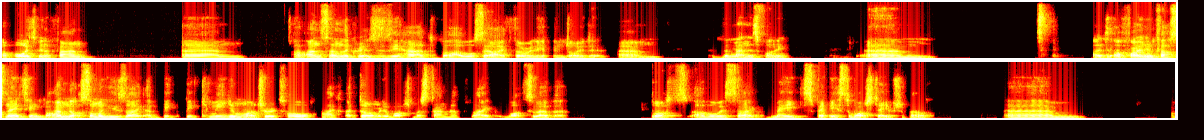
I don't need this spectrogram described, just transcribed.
I've always been a fan. Um, I understand the criticisms he had, but I will say I thoroughly enjoyed it. Um, the man is funny. Um, I, I find him fascinating, but I'm not someone who's like a big, big comedian watcher at all. Like I don't really watch much stand up like whatsoever. But I've always like made space to watch Dave Chappelle. Um,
